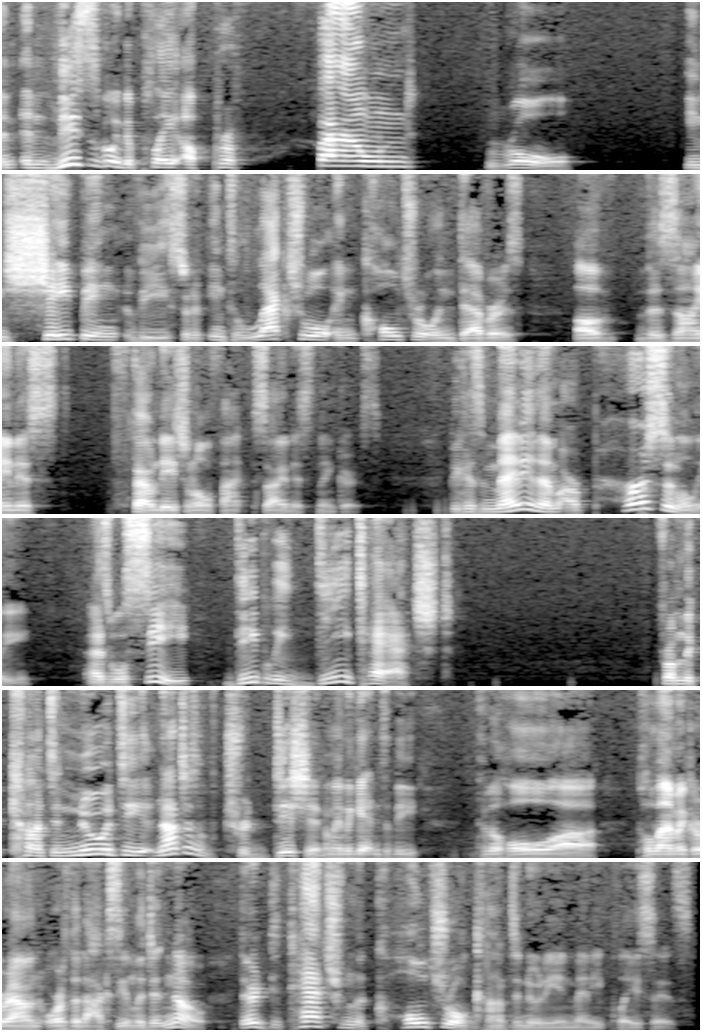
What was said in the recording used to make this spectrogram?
And, and this is going to play a profound role in shaping the sort of intellectual and cultural endeavors of the Zionist, foundational Zionist thinkers. Because many of them are personally, as we'll see, deeply detached from the continuity, not just of tradition. I'm going to get into the, to the whole uh, polemic around orthodoxy and legit. No, they're detached from the cultural continuity in many places.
